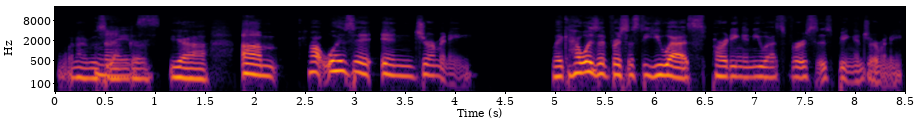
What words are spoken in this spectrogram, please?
when I was younger. Yeah. Um, how was it in Germany? Like, how was it versus the US, partying in US versus being in Germany?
